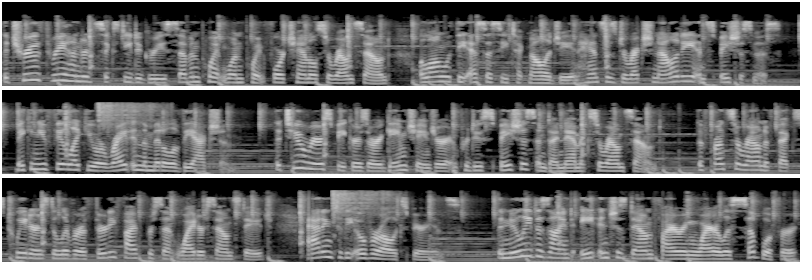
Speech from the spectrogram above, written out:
The true 360 degrees 7.1.4 channel surround sound, along with the SSE technology enhances directionality and spaciousness, making you feel like you are right in the middle of the action. The two rear speakers are a game changer and produce spacious and dynamic surround sound. The front surround effects tweeters deliver a 35% wider soundstage, adding to the overall experience. The newly designed 8 inches down firing wireless subwoofer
